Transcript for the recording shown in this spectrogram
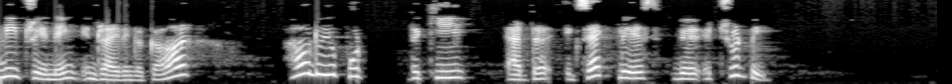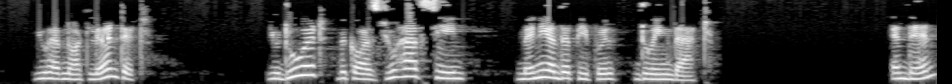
any training in driving a car, how do you put the key at the exact place where it should be? You have not learnt it. You do it because you have seen many other people doing that. And then,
